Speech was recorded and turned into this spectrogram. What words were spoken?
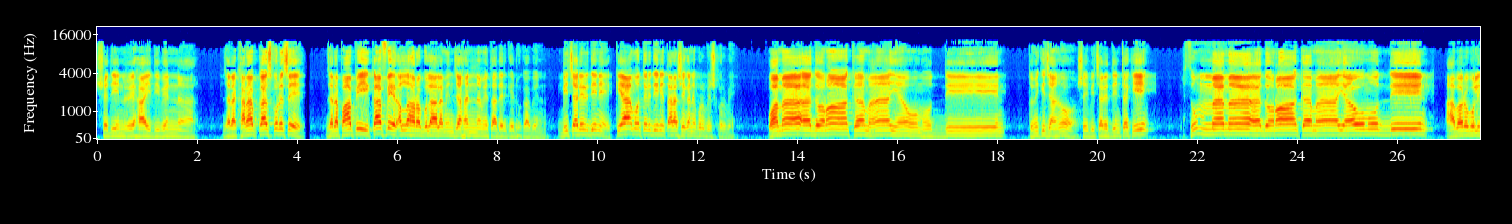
সেদিন রেহাই দিবেন না। যারা খারাপ কাজ করেছে, যারা পাপি, কাফের, আল্লাহ রাবুল্লাহ আলমিন জাহান নামে তাদেরকে ঢুকাবেন। বিচারের দিনে, কেয়ামতের দিনে তারা সেখানে প্রবেশ করবে। তুমি কি জানো সেই বিচারের দিনটা কি? আবারও বলি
